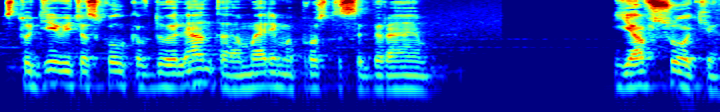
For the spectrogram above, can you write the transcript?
109 осколков дуэлянта, а Мэри мы просто собираем. Я в шоке.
